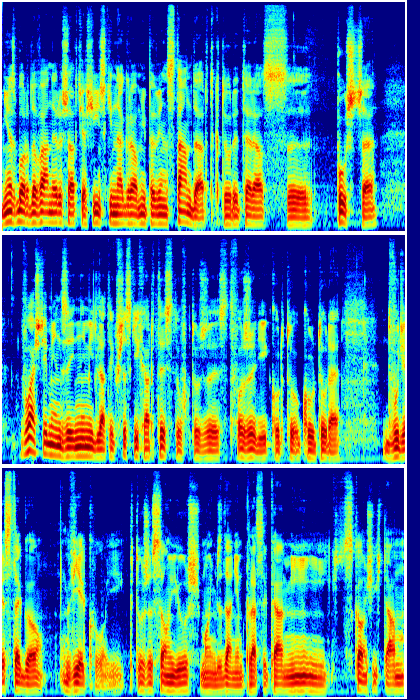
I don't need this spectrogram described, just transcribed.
niezbordowany Ryszard Jasiński nagrał mi pewien standard, który teraz y, puszczę. Właśnie między innymi dla tych wszystkich artystów, którzy stworzyli kulturę XX wieku i którzy są już moim zdaniem klasykami skądś ich tam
